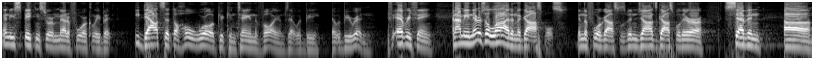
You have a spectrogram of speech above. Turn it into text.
and he's speaking sort of metaphorically, but he doubts that the whole world could contain the volumes that would be, that would be written. If everything. And I mean, there's a lot in the Gospels, in the four Gospels. But in John's Gospel, there are seven, uh,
